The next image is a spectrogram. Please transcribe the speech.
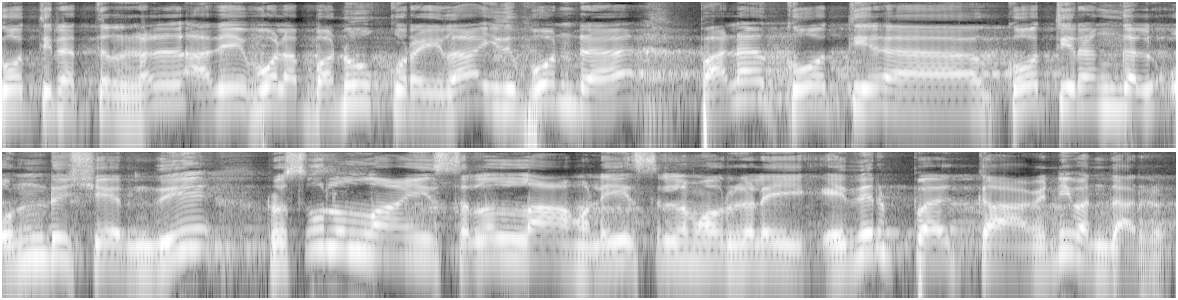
கோத்தினத்தர்கள் அதே போல் பனு குறைலா இது போன்ற பல கோத்திர கோத்திரங்கள் ஒன்று சேர்ந்து ரசூலுல்லாஹி ஸல்லல்லாஹு அலையம் அவர்களை எதிர்ப்பதற்காக வேண்டி வந்தார்கள்.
